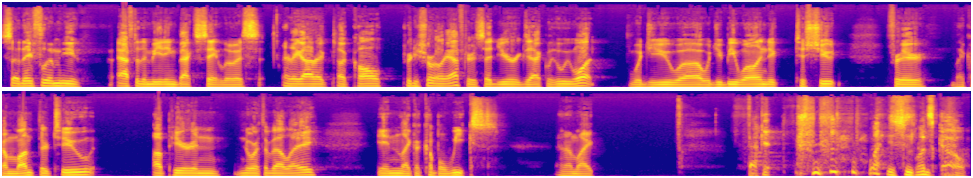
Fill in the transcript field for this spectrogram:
So they flew me after the meeting back to St. Louis, and I got a, a call pretty shortly after. It said, "You're exactly who we want. Would you uh, would you be willing to to shoot for like a month or two up here in north of LA in like a couple weeks?" And I'm like, fuck it, let's, let's go.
